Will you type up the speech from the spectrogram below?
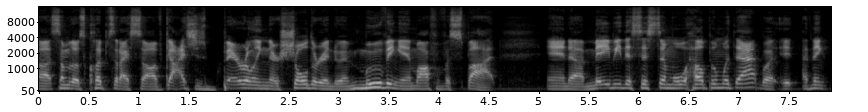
uh, some of those clips that I saw of guys just barreling their shoulder into him, moving him off of a spot. And uh, maybe the system will help him with that, but it, I think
